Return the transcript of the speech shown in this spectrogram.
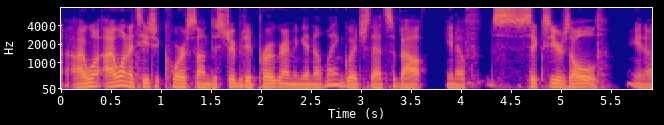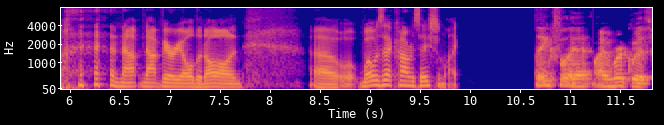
I want I want to teach a course on distributed programming in a language that's about, you know, 6 years old, you know, not not very old at all." And uh, what was that conversation like? Thankfully, I work with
